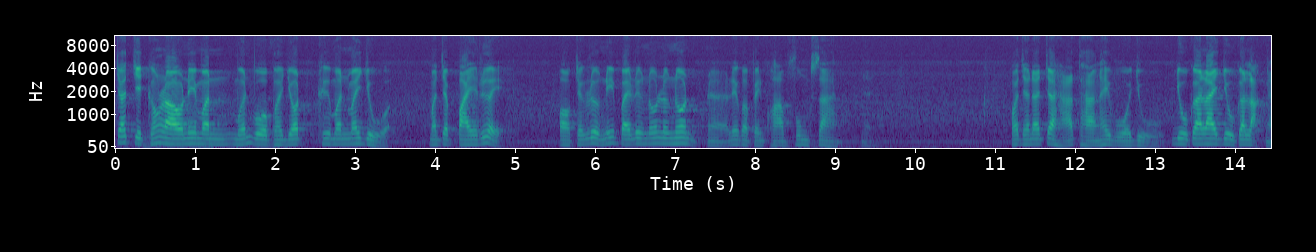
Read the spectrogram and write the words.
เจ้าจิตของเรานี่มันเหมือนวัวพยศคือมันไม่อยู่ มันจะไปเรื่อย ออกจากเรื่องนี้ไปเรื่องโน้นเรื่องโน้นเรียกว่าเป็นความฟุ้งซ่านเพราะฉะนั้นจะหาทางให้วัวอยู่ อยู่กับอะไรอยู่กับหลักไง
